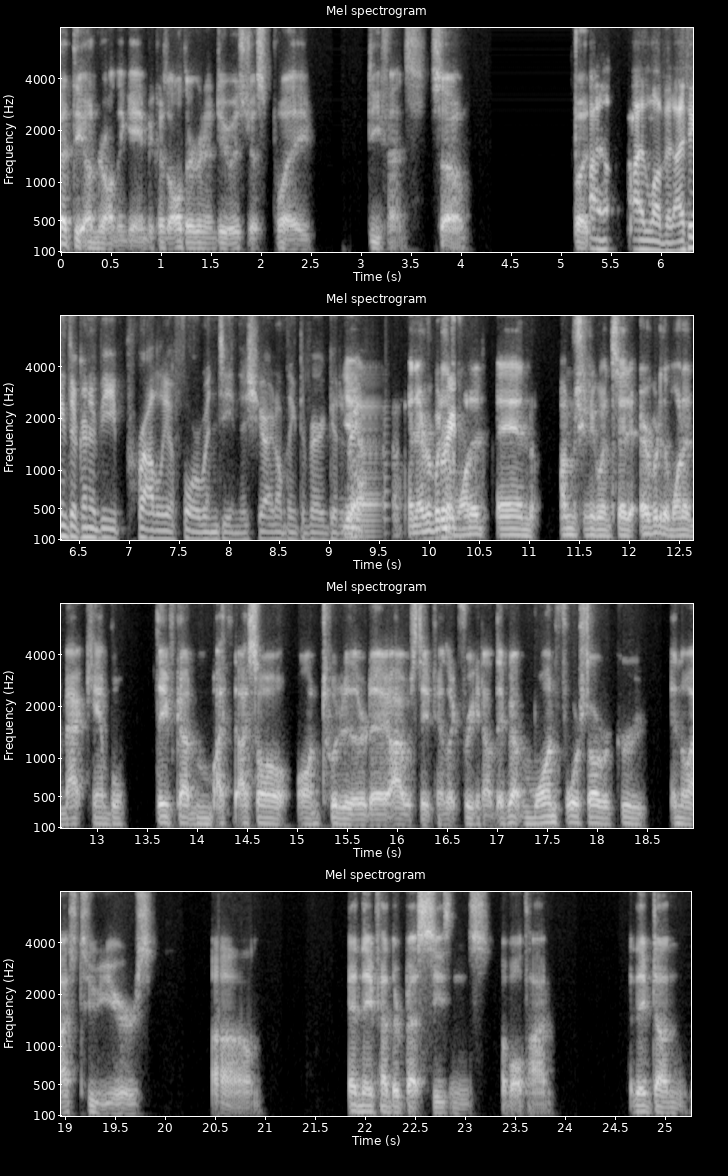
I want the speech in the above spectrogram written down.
bet the under on the game because all they're going to do is just play defense. So, but I, I love it. I think they're going to be probably a four win team this year. I don't think they're very good at yeah, all. and everybody that wanted, and I'm just going to go and say it, everybody that wanted Matt Campbell, they've gotten. I, I saw on Twitter the other day, Iowa State fans like freaking out. They've gotten one four star recruit in the last two years, um, and they've had their best seasons of all time. They've done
